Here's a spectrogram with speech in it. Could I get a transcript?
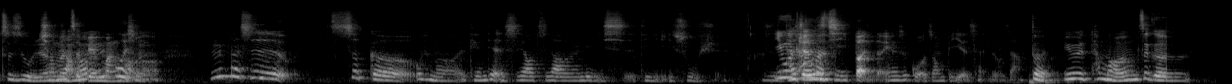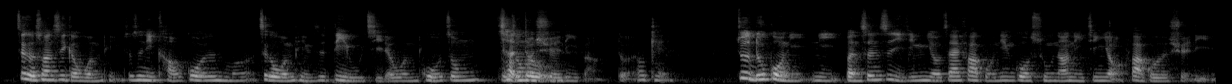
这是我觉得他们这边蛮好的。为什么？嗯，但是这个为什么甜点师要知道历史、地理、数学？因为他们他觉得是基本的，因为是国中毕业程度这样。对，因为他们好像这个这个算是一个文凭，就是你考过是什么？这个文凭是第五级的文国中国中的学历吧？对，OK，就如果你你本身是已经有在法国念过书，然后你已经有法国的学历，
